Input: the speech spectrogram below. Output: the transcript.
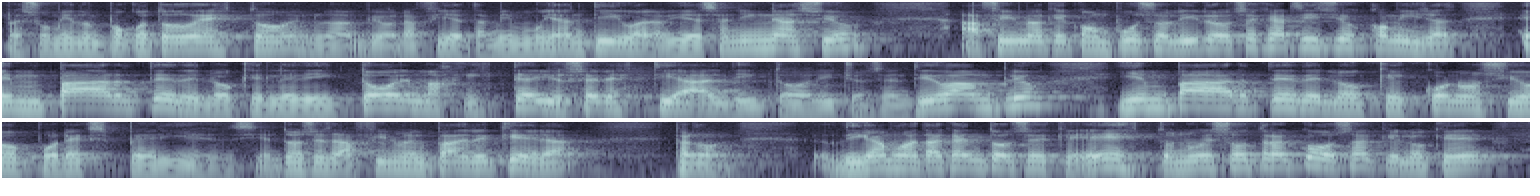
resumiendo un poco todo esto, en una biografía también muy antigua, la vida de San Ignacio, afirma que compuso el libro de los ejercicios, comillas, en parte de lo que le dictó el magisterio celestial, dictó dicho en sentido amplio, y en parte de lo que conoció por experiencia. Entonces afirma el padre que era Perdón, digamos hasta acá entonces que esto no es otra cosa que lo que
